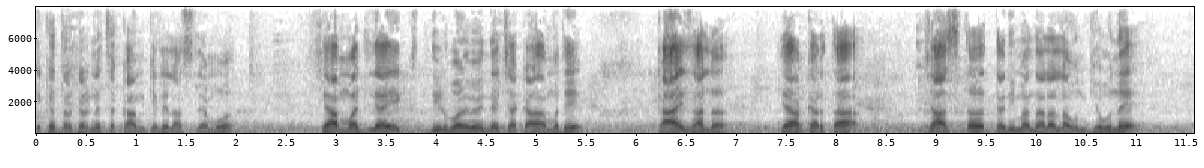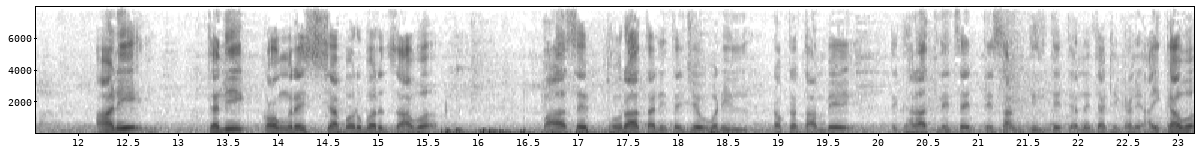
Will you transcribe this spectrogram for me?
एकत्र करण्याचं काम केलेलं असल्यामुळं ह्या मधल्या एक दीड महिन्याच्या काळामध्ये काय झालं ह्याकरता जास्त त्यांनी मनाला लावून घेऊ नये आणि त्यांनी काँग्रेसच्या बरोबर जावं बाळासाहेब थोरात आणि त्याचे वडील डॉक्टर तांबे ते घरातलेच आहेत ते सांगतील ते त्यांनी त्या ठिकाणी ऐकावं.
